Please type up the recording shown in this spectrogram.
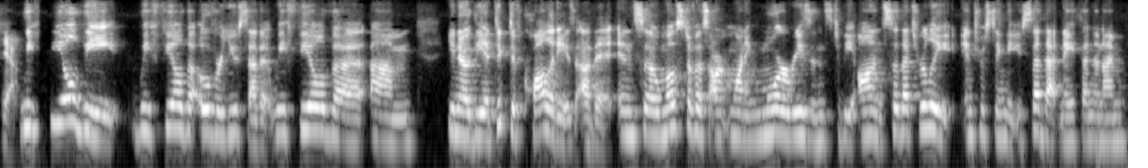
Yeah. We feel the we feel the overuse of it. We feel the um you know the addictive qualities of it. And so most of us aren't wanting more reasons to be on. So that's really interesting that you said that nathan. And i'm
